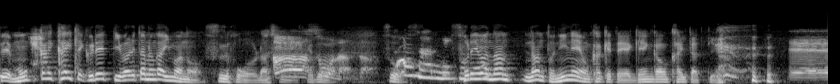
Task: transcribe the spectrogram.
で、もう一回描いてくれって言われたのが今の数法らしいんですけど、そうなんだ。そうそうなんですねそれはなんなんと2年をかけて原画を描いたっていうへえ。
